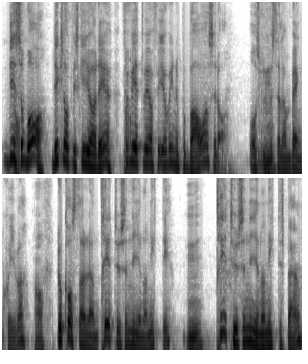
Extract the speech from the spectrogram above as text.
det, är Ja. så bra. Det är klart vi ska göra det. För Ja. vet du jag, jag var inne på Bauhaus idag och skulle Mm. beställa en bänkskiva. Ja. Då kostade den 3990. Mm. 3990 spänn.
